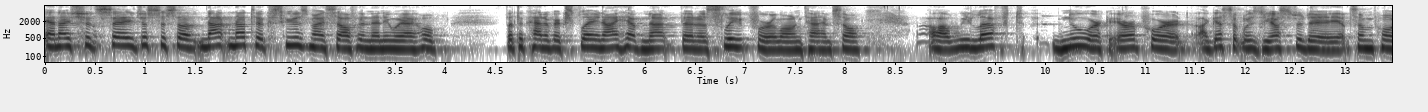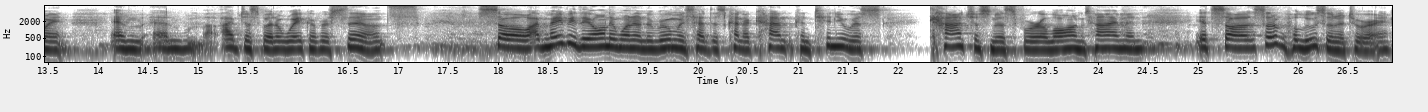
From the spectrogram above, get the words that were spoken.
and I should say, just to sort of, not, not to excuse myself in any way, I hope, but to kind of explain, I have not been asleep for a long time. So uh, we left Newark Airport, I guess it was yesterday at some point, and, and I've just been awake ever since. So I may be the only one in the room who's had this kind of con- continuous consciousness for a long time, and it's uh, sort of hallucinatory.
